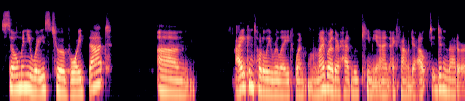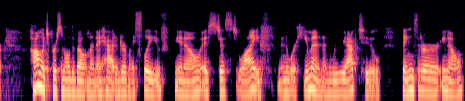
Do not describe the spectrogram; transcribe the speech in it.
so many ways to avoid that. Um, I can totally relate when, my brother had leukemia and I found out, it didn't matter how much personal development I had under my sleeve. You know, it's just life and we're human and we react to things that are, you know,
